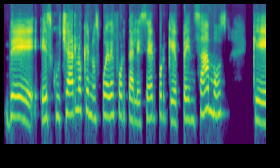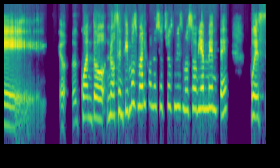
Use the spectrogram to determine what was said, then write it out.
de escuchar lo que nos puede fortalecer porque pensamos que eh, eh, cuando nos sentimos mal con nosotros mismos, obviamente, pues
